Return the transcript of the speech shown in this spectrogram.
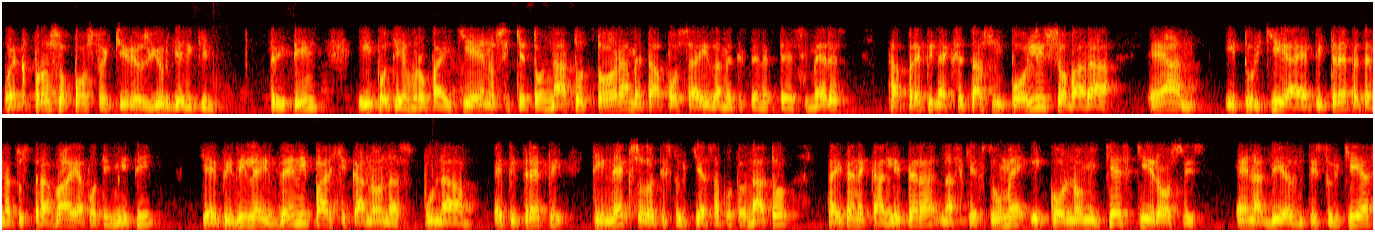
Ο εκπρόσωπός του, ο κύριος Γιούργεν Τριτίν, είπε ότι η Ευρωπαϊκή Ένωση και το ΝΑΤΟ τώρα, μετά από όσα είδαμε τις τελευταίες ημέρες, θα πρέπει να εξετάσουν πολύ σοβαρά εάν η Τουρκία επιτρέπεται να τους τραβάει από τη μύτη και επειδή λέει δεν υπάρχει κανόνας που να επιτρέπει την έξοδο της Τουρκίας από το ΝΑΤΟ, θα ήταν καλύτερα να σκεφτούμε οικονομικές κυρώσεις εναντίον της Τουρκίας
